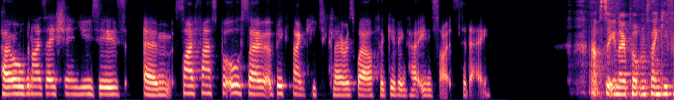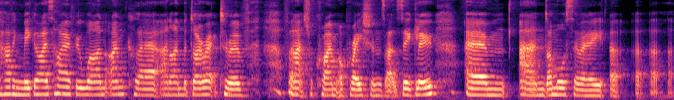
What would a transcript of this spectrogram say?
her organisation uses um, CIFAS, but also a big thank you to Claire as well for giving her insights today. Absolutely no problem. Thank you for having me, guys. Hi, everyone. I'm Claire, and I'm the Director of Financial Crime Operations at Ziglu. Um, and I'm also a, a, a,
